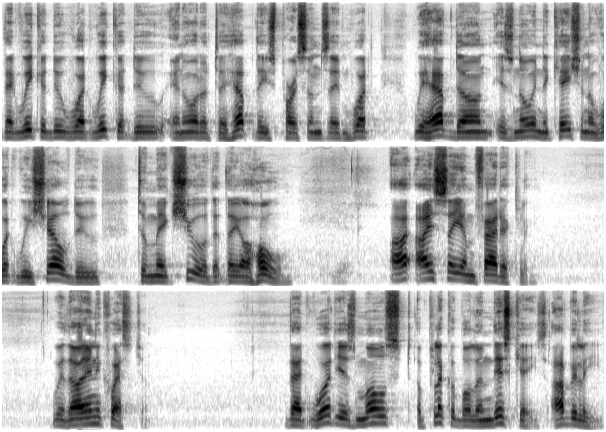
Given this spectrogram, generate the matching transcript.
that we could do what we could do in order to help these persons. And what we have done is no indication of what we shall do to make sure that they are whole. Yes. I, I say emphatically, without any question, that what is most applicable in this case, I believe,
